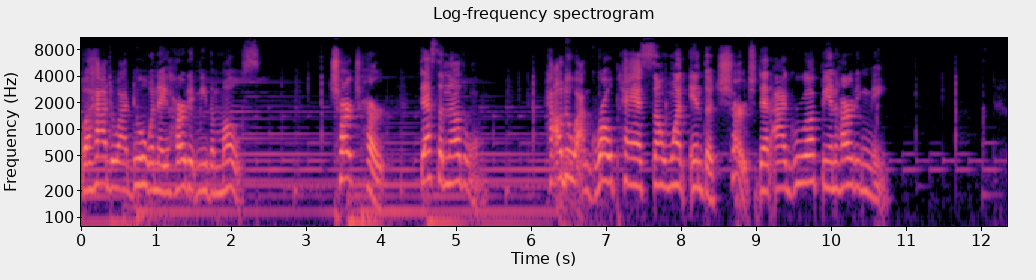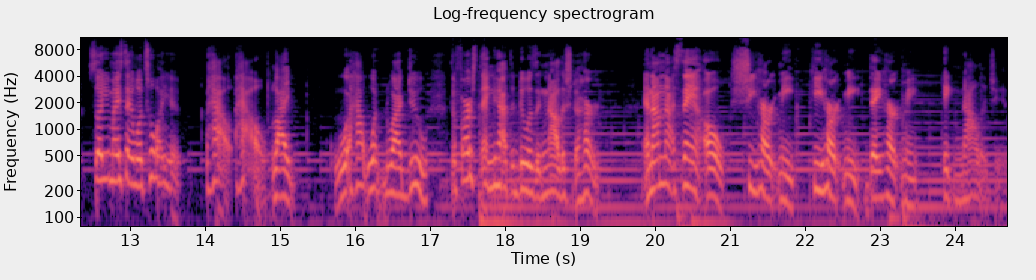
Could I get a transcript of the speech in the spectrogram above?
but how do I do it when they hurted me the most? Church hurt. That's another one. How do I grow past someone in the church that I grew up in hurting me? So you may say, well, Toya, how, how? Like, what, how, what do I do? The first thing you have to do is acknowledge the hurt. And I'm not saying, oh, she hurt me, he hurt me, they hurt me. Acknowledge it.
